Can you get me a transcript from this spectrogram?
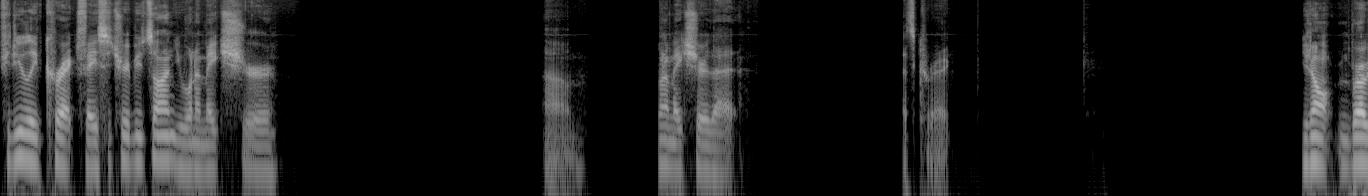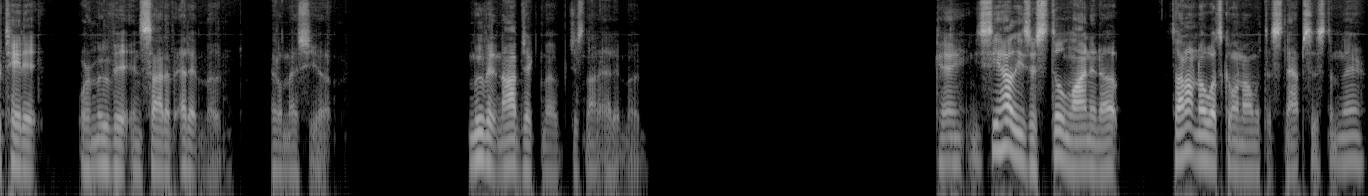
If you do leave correct face attributes on, you want to make sure um, you want to make sure that that's correct. you don't rotate it or move it inside of edit mode. That'll mess you up. Move it in object mode, just not edit mode. Okay, you see how these are still lining up? So I don't know what's going on with the snap system there.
